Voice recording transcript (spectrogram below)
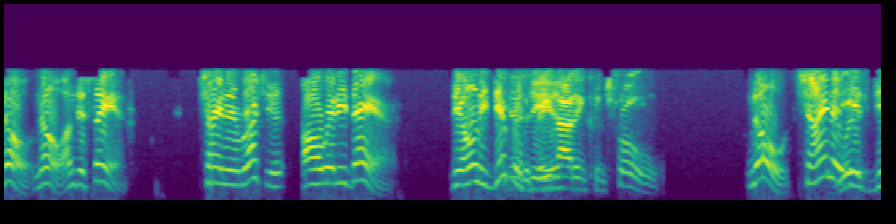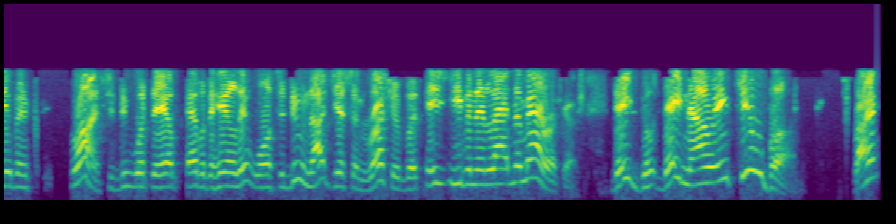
No, no, I'm just saying. China and Russia already there. The only Yeah, difference they is not in control. no, China What- is given grants to do whatever the hell it wants to do, not just in Russia, but even in Latin America. They do, they now in Cuba, right?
